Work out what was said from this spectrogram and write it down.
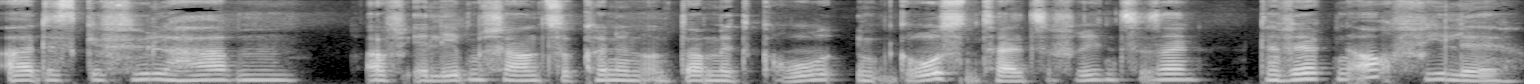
äh, das Gefühl haben, auf ihr Leben schauen zu können und damit gro im großen Teil zufrieden zu sein. Da wirken auch viele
